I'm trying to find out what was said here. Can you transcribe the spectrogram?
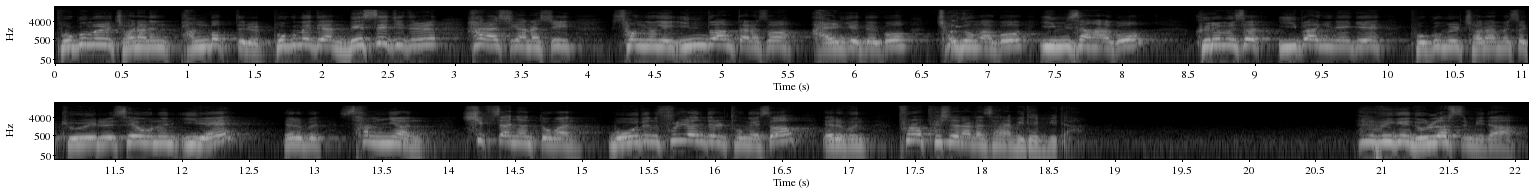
복음을 전하는 방법들을 복음에 대한 메시지들을 하나씩 하나씩 성령의 인도함 따라서 알게 되고 적용하고 임상하고 그러면서 이방인에게 복음을 전하면서 교회를 세우는 일에 여러분 3년 14년 동안 모든 훈련들을 통해서 여러분 프로페셔널한 사람이 됩니다. 여러분 이게 놀랍습니다.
